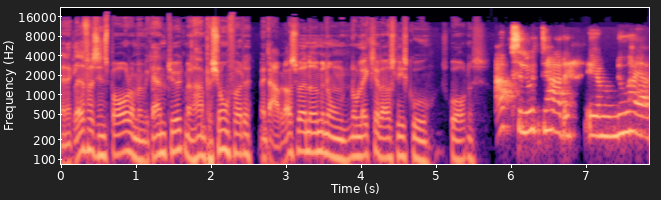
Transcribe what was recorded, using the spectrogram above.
man er glad for sin sport, og man vil gerne dyrke, man har en passion for det, men der har vel også været noget med nogle, nogle lektier, der også lige skulle, skulle ordnes? Absolut, det har det. Øhm, nu har jeg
